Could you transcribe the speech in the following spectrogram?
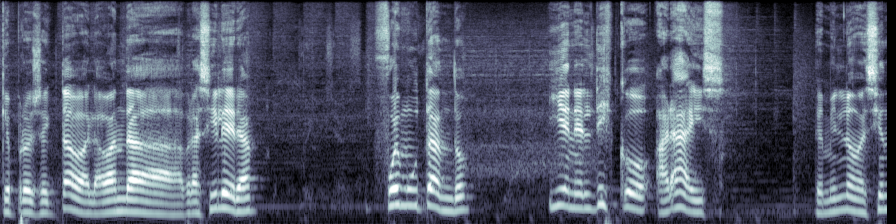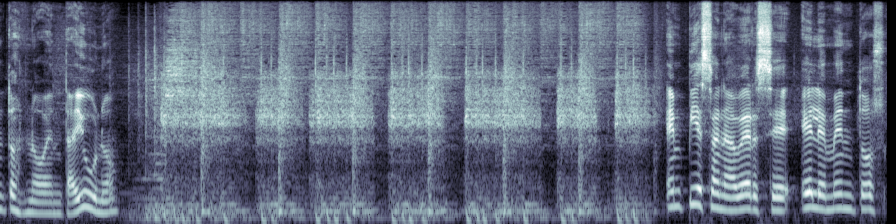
que proyectaba la banda brasilera fue mutando y en el disco Arise de 1991 empiezan a verse elementos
